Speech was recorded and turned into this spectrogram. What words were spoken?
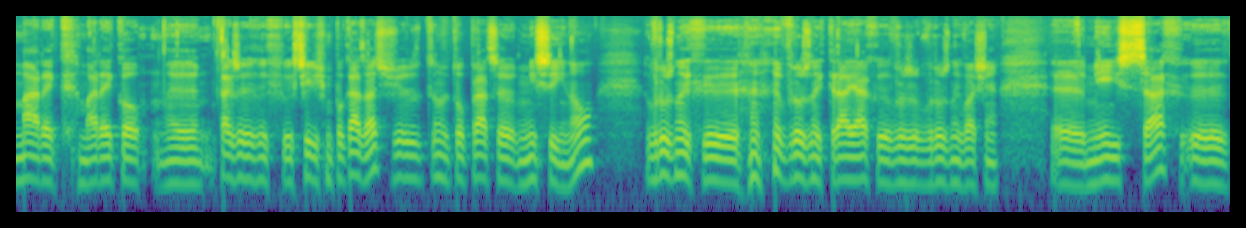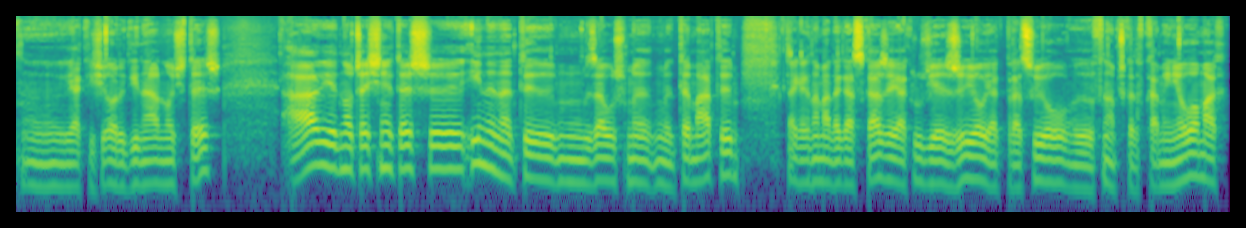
Marek, Mareko. Także chcieliśmy pokazać tą, pracę misyjną w różnych, w różnych krajach, w różnych właśnie miejscach, jakiś oryginalność też a jednocześnie też inne, ty, załóżmy, tematy, tak jak na Madagaskarze, jak ludzie żyją, jak pracują na przykład w kamieniołomach,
